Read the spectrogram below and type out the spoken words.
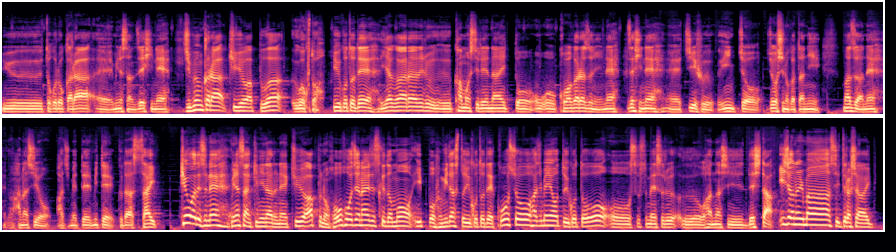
いうところから、えー、皆さんぜひね自分から給与アップは動くということで嫌がられるかもしれないと怖がらずにねぜひね、えー、チーフ委員長上司の方にまずはね話を始めてみてください。今日はですね皆さん気になるね給与アップの方法じゃないですけども一歩踏み出すということで交渉を始めようということをお勧めするお話でした。以上になります。いってらっしゃい。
